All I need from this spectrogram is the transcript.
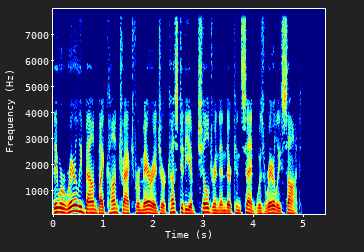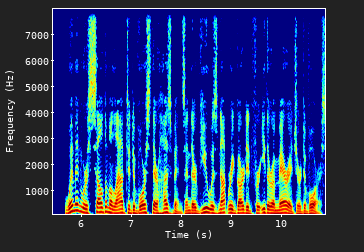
They were rarely bound by contract for marriage or custody of children, and their consent was rarely sought. Women were seldom allowed to divorce their husbands, and their view was not regarded for either a marriage or divorce.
